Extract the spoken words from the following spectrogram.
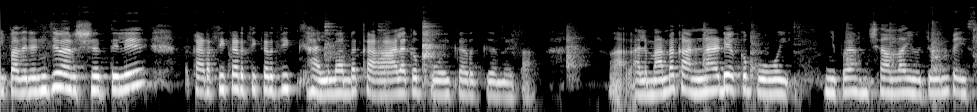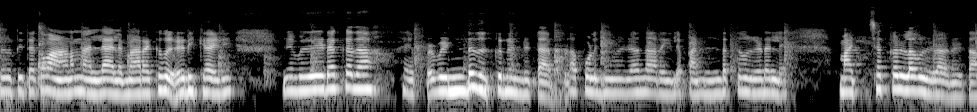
ഈ പതിനഞ്ച് വർഷത്തിൽ കടത്തി കടത്തി കടത്തി അലമാറിന്റെ കാലൊക്കെ പോയി കിടക്കുകയാണ് കേട്ടോ. അലമാറിന്റെ കണ്ണാടിയൊക്കെ പോയി. ഇനിയിപ്പോൾ ഇൻഷാല്ല യൂട്യൂബിൽ പൈസ കിട്ടിയിട്ടൊക്കെ വേണം. നല്ല അലമാറയൊക്കെ മേടിക്കാൻ പിന്നെ വീടൊക്കെ ഇതാ എപ്പോഴും വിണ്ട് നിൽക്കുന്നുണ്ട് കേട്ടോ. എപ്പോഴാണ് പൊളിഞ്ഞ് വീഴാന്ന് അറിയില്ല. പണ്ടത്തെ വീടല്ലേ. മച്ചക്കുള്ള വീടാണ് കേട്ടോ.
